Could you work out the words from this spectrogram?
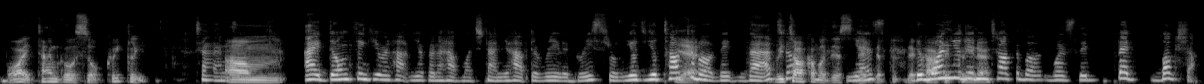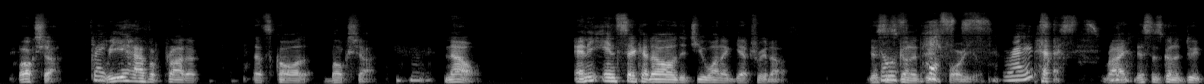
boy, time goes so quickly. Times. Um I don't think you'll have you're going to have much time. You have to really breeze through. You you talked Yeah. about the, that. we talk about this the- Yes. the, the carpet one you cleaner. didn't talk about was the bed buckshot. buckshot. Right. We have a product that's called buckshot. Mhm. Now, any insect at all that you want to get rid of, this is going to do it for you. Right. Pests, right? This is going to do it.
